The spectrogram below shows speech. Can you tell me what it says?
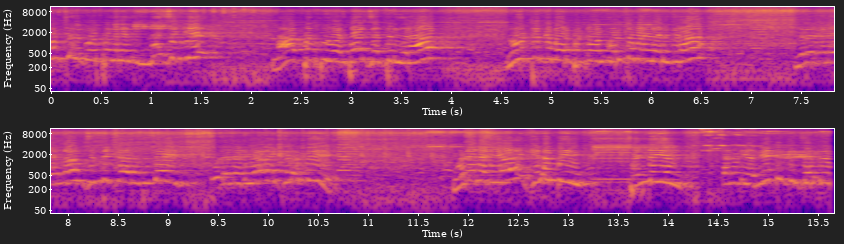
கூச்சல் குழப்பங்களில் நசுங்கி நாற்பத்தி ஒரு பேர் செத்திருக்கிறார். நூற்றுக்கும் மேற்பட்டவன் மருத்துவமனையில் இருக்கிறான் இவர்களை எல்லாம் சிந்திக்காத விஜய் உடனடியாக கிளம்பி உடனடியாக கிளம்பி சென்னையில் தன்னுடைய வீட்டுக்கு சென்று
